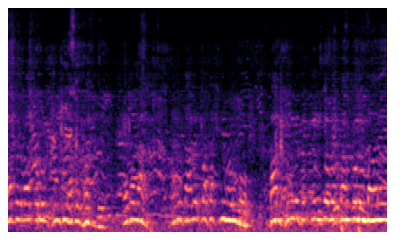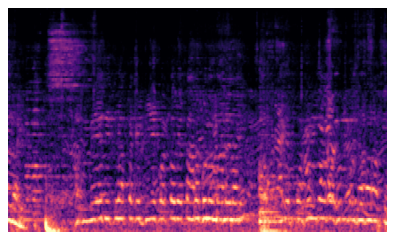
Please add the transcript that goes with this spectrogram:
হাতের হাতে থাকবে। এটা না আমি দামের কথা কি বলব? দাম শুনলে তো কিনতে তার কোনো মানে নাই। আর মেয়ে দিতে আপনাকে বিয়ে করতে হবে তারও কোনো মানে নাই। আগে পছন্দ অপছন্দের ব্যাপার আছে।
